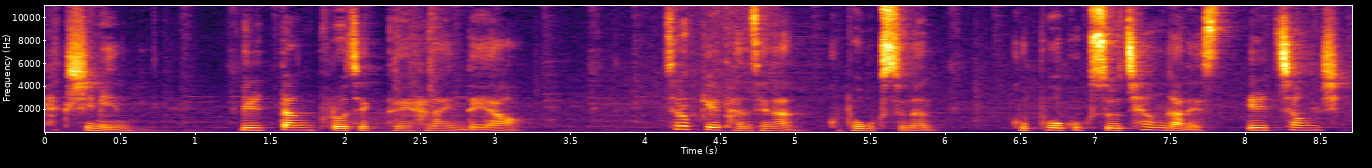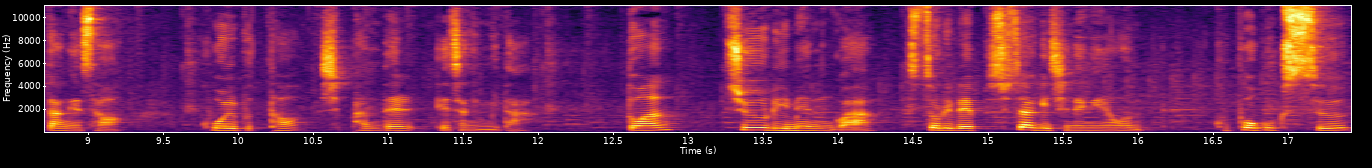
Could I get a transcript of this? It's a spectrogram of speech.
핵심인 밀당 프로젝트의 하나인데요. 새롭게 탄생한 구포국수는 구포국수 체험관 1청 식당에서 9월부터 시판될 예정입니다. 또한 주 리맨과 스토리랩 수작이 진행해온 구포국수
